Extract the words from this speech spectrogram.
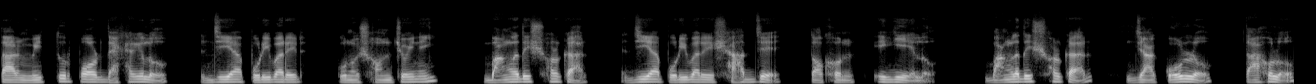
তার মৃত্যুর পর দেখা গেল, জিয়া পরিবারের কোনো সঞ্চয় নেই। বাংলাদেশ সরকার জিয়া পরিবারের সাহায্যে তখন এগিয়ে এলো। বাংলাদেশ সরকার যা করল তা হলো,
